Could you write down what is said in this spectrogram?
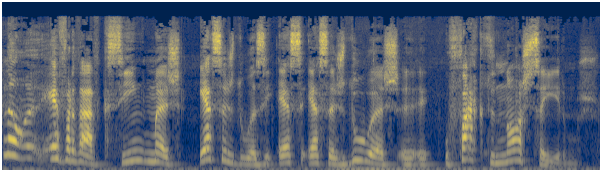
Não, é verdade que sim, mas essas duas, essas duas o facto de nós sairmos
